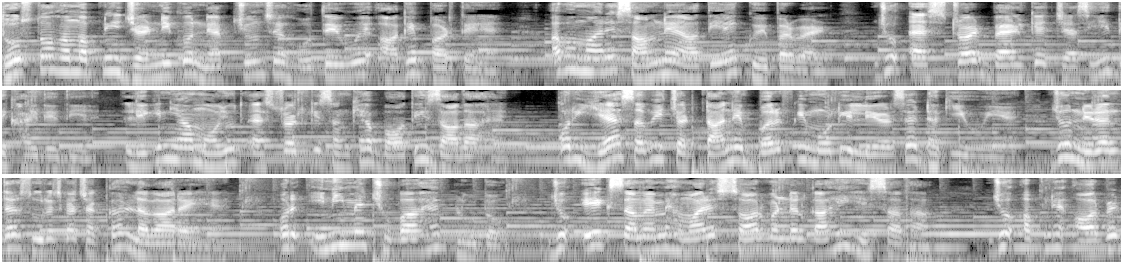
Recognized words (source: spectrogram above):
दोस्तों हम अपनी जर्नी को नेपच्यून से होते हुए आगे बढ़ते हैं। अब हमारे सामने आती है क्विपर बेल्ट जो एस्ट्रॉयड बेल्ट के जैसी ही दिखाई देती है। लेकिन यहाँ मौजूद एस्ट्रॉयड की संख्या बहुत ही ज़्यादा है और यह सभी चट्टाने बर्फ़ की मोटी लेयर से ढकी हुई हैं, जो निरंतर सूरज का चक्कर लगा रहे हैं। और इन्हीं में छुपा है प्लूटो जो एक समय में हमारे सौर मंडल का ही हिस्सा था। जो अपने ऑर्बिट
